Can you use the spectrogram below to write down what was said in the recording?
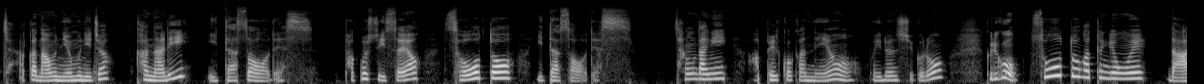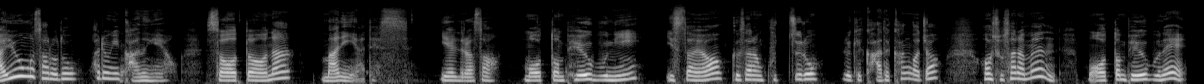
자, 아까 나온 예문이죠? 카나리 이타서 데스. 바꿀 수 있어요. 서더 이타서 데스. 상당히 앞일 것 같네요. 뭐 이런 식으로. 그리고 소또 같은 경우에 나용사로도 활용이 가능해요. 서더나 마니아데스. 예를 들어서 뭐 어떤 배우분이 있어요. 그 사람 굿즈로 이렇게 가득한 거죠. 어, 저 사람은 뭐 어떤 배우분의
